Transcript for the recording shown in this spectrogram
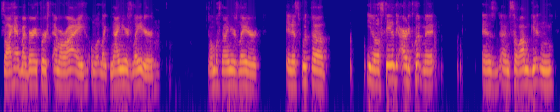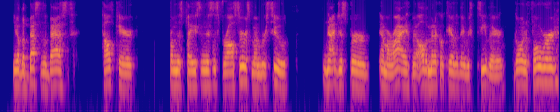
So I had my very first MRI like nine years later, almost nine years later, and it's with the, you know, state of the art equipment, and and so I'm getting, you know, the best of the best healthcare from this place, and this is for all service members too, not just for MRIs, but all the medical care that they receive there. Going forward,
